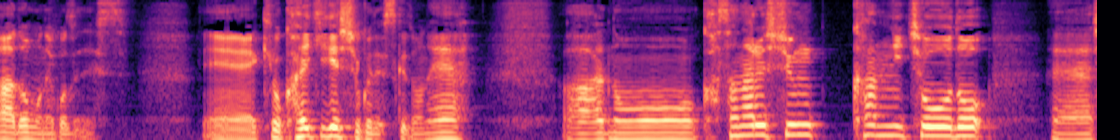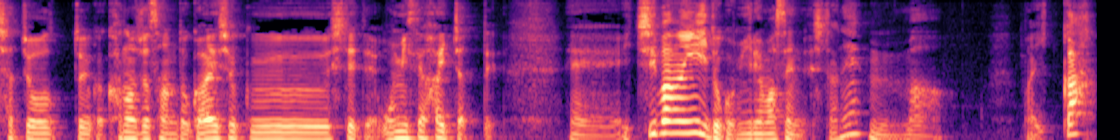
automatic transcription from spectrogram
あ、どうも猫背です。えー今日皆既月食ですけどね。あのー重なる瞬間にちょうど、えー社長というか彼女さんと外食してて、お店入っちゃって、えー一番いいとこ見れませんでしたね。うん、まあ、まあ、いっか。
